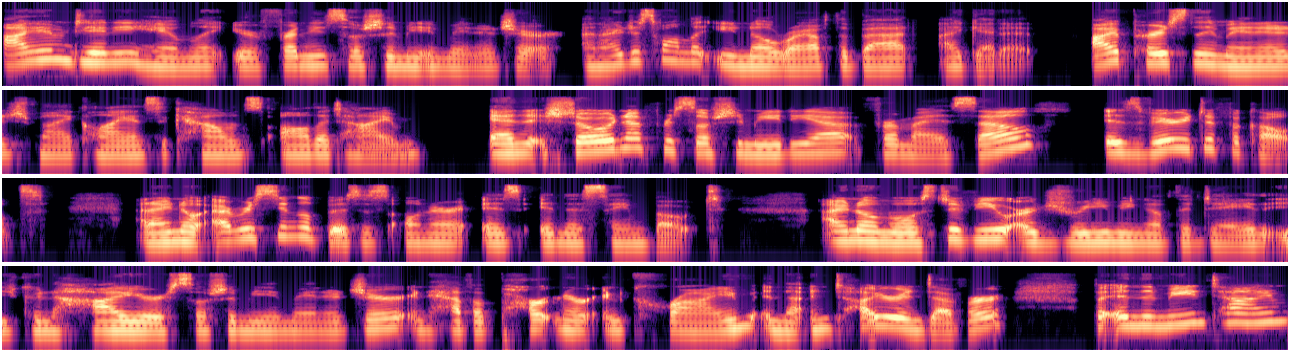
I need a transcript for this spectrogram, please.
I am Dani Hamlet, your friendly social media manager, and I just want to let you know right off the bat, I get it. I personally manage my clients' accounts all the time, and showing up for social media for myself is very difficult. And I know every single business owner is in the same boat. I know most of you are dreaming of the day that you can hire a social media manager and have a partner in crime in that entire endeavor. But in the meantime,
